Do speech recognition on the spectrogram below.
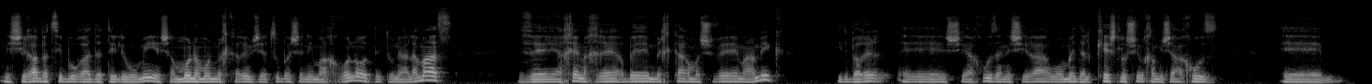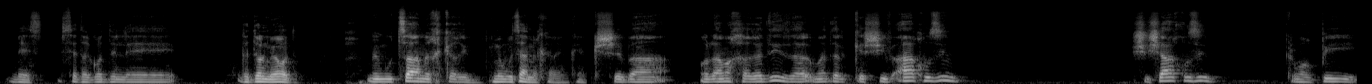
הנשירה בציבור הדתי-לאומי. יש המון המון מחקרים שיצאו בשנים האחרונות, נתוני הלמ"ס, ואכן אחרי הרבה מחקר משווה מעמיק, התברר uh, שאחוז הנשירה הוא עומד על כ-35 אחוז uh, בסדר גודל uh, גדול מאוד. ממוצע המחקרים. ממוצע המחקרים, כן. כשבעולם החרדי זה עומד על כשבעה אחוזים. שישה אחוזים. כלומר פי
